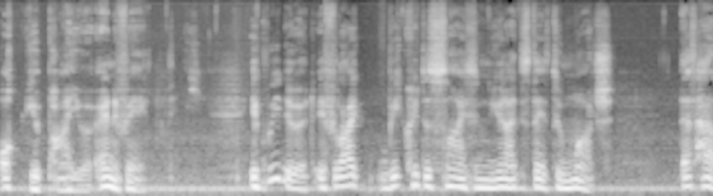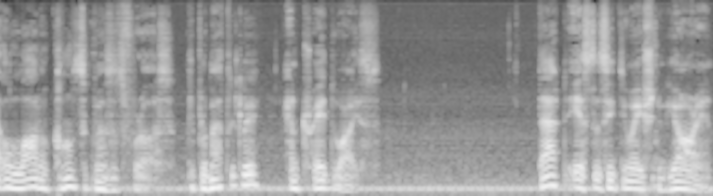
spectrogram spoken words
occupy you, anything. If we do it, if like we criticize in the United States too much, that had a lot of consequences for us, diplomatically and trade wise. That is the situation we are in.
